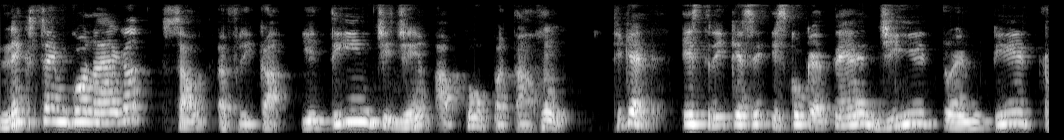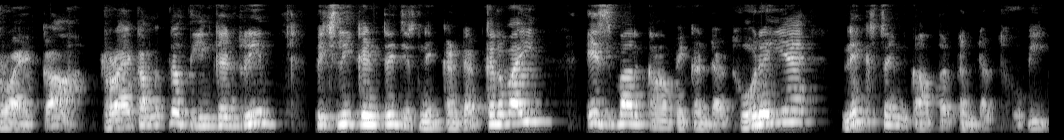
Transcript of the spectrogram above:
नेक्स्ट टाइम कौन आएगा? साउथ अफ्रीका ये तीन चीज़ें आपको पता हो। ठीक है? इस तरीके से इसको कहते हैं जी ट्वेंटी ट्रॉयका ट्रॉयका मतलब तीन कंट्री पिछली कंट्री जिसने कंडक्ट करवाई, इस बार कहाँ पे कंडक्ट हो रही है? नेक्स्ट टाइम कहाँ पर कंडक्ट होगी?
